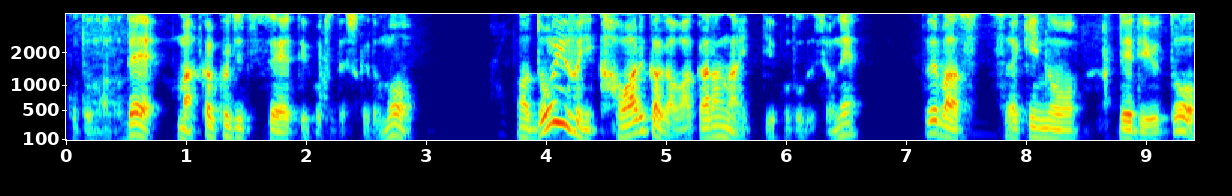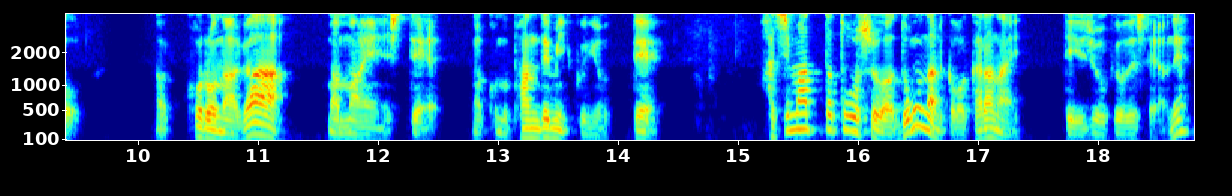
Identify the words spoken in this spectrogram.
ことなので、まあ、不確実性っていうことですけども、まあ、どういうふうに変わるかがわからないっていうことですよね。例えば、最近の例で言うと、コロナがまあ蔓延して、まあ、このパンデミックによって、始まった当初はどうなるかわからないっていう状況でしたよね。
